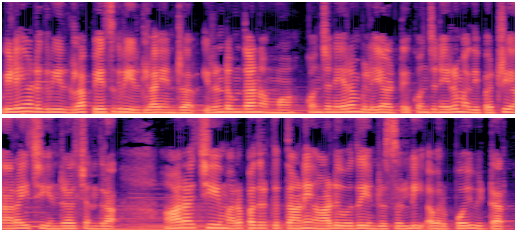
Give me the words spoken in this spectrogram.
விளையாடுகிறீர்களா? பேசுகிறீர்களா? என்றார். இரண்டும் தான் அம்மா. கொஞ்ச நேரம் விளையாட்டு கொஞ்ச நேரம் அதை பற்றி ஆராய்ச்சி என்றாள் சந்திரா. ஆராய்ச்சியை மறப்பதற்குத்தானே ஆடுவது என்று சொல்லி அவர் போய்விட்டார்.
